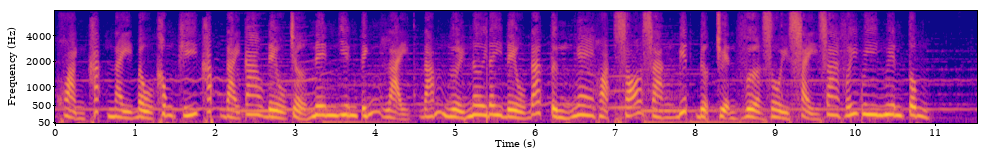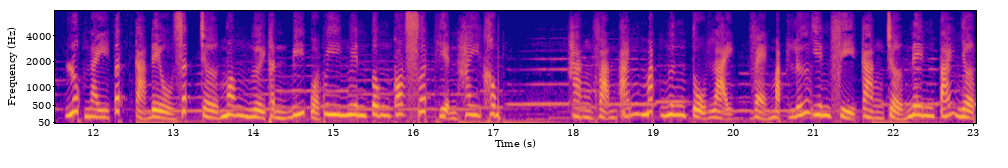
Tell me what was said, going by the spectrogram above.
Khoảnh khắc này bầu không khí khắp đài cao đều trở nên yên tĩnh lại, đám người nơi đây đều đã từng nghe hoặc rõ ràng biết được chuyện vừa rồi xảy ra với Quy Nguyên Tông. Lúc này tất cả đều rất chờ mong người thần bí của Quy Nguyên Tông có xuất hiện hay không. Hàng vạn ánh mắt ngưng tụ lại, vẻ mặt Lữ Yên Phỉ càng trở nên tái nhợt,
